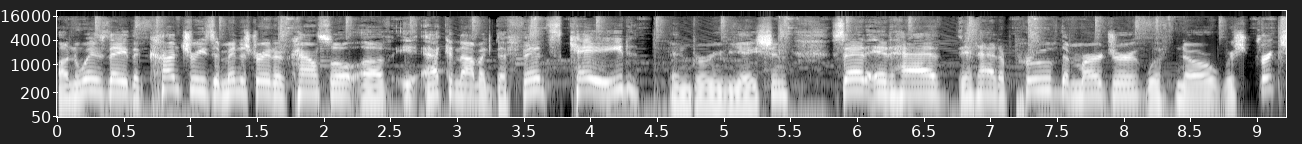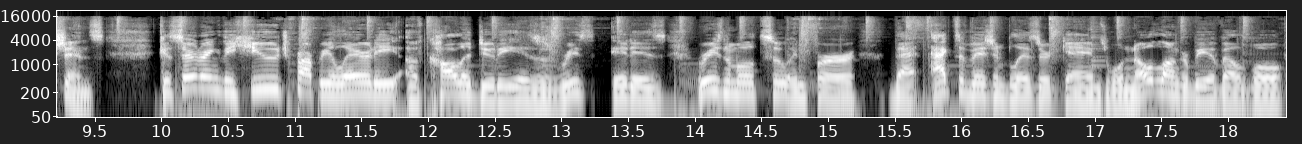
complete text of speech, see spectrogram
On Wednesday, the country's Administrative Council of Economic Defense, CADE, in abbreviation, said it had it had approved the merger with no restrictions. Considering the huge popularity of Call of Duty, it is, re- it is reasonable to infer that Activision Blizzard games will no longer be available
